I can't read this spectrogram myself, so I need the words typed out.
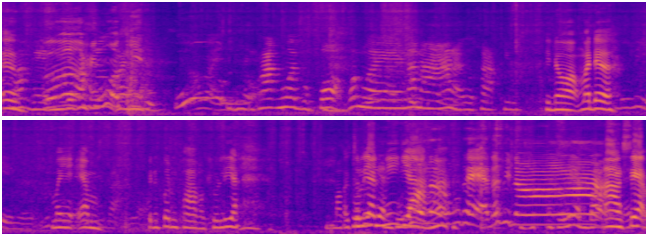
เออพักเห็นเออให้หัวกินอู้พักหน่วยปุ๊บปอกก็หน่วยหน้านาน่ะเออคักอยู่พี่น้องมาเด้อไม่แอมเป็นคนพาหมักทุเรียนห มักทุเรียนมีอย่างน้ฮะองแถนะพี่น้องทุเรียนบ้าอ้าวเสียบ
